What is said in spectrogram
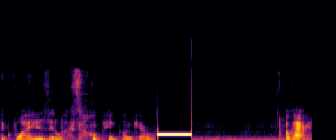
Like why does it look so pink on camera? Okay.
